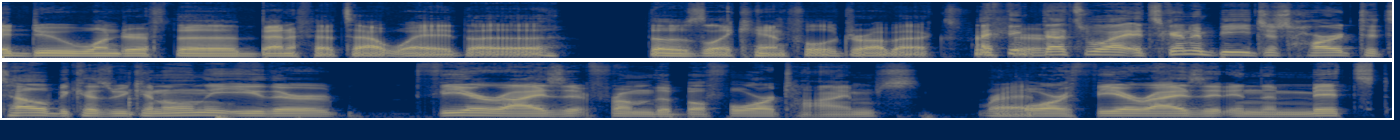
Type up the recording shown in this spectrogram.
I do wonder if the benefits outweigh the those like handful of drawbacks. For I think that's why it's going to be just hard to tell because we can only either theorize it from the before times right. or theorize it in the midst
